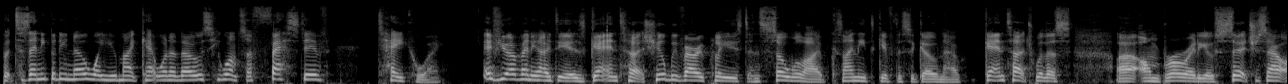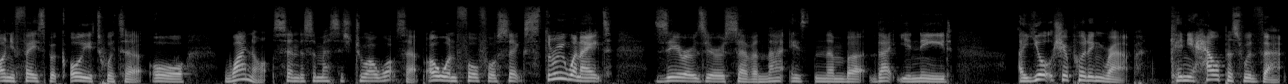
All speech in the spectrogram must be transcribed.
But does anybody know where you might get one of those? He wants a festive takeaway. If you have any ideas, get in touch. He'll be very pleased, and so will I, because I need to give this a go now. Get in touch with us uh, on Bro Radio. Search us out on your Facebook or your Twitter, or why not send us a message to our WhatsApp 01446 318 007. That is the number that you need. A Yorkshire pudding wrap. Can you help us with that?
